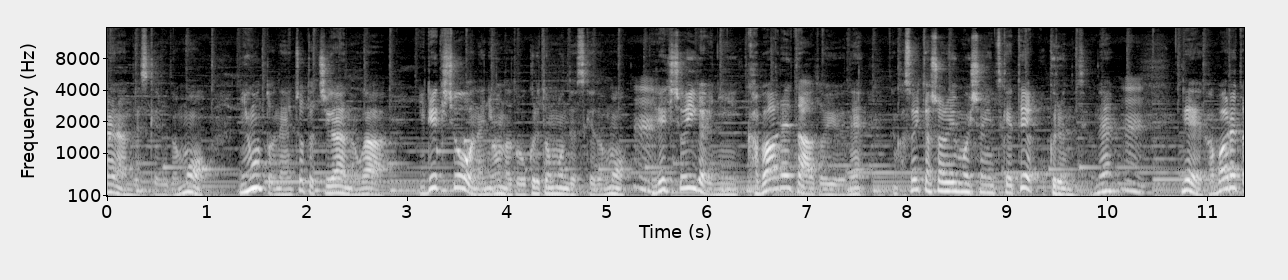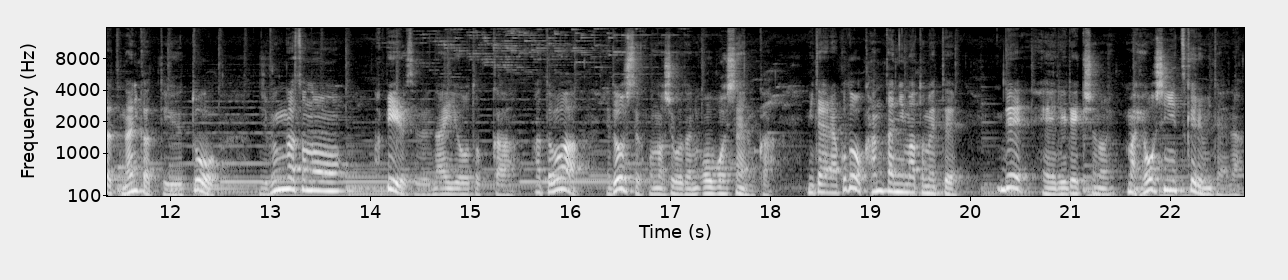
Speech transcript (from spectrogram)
れなんですけれども日本とねちょっと違うのが履歴書をね日本だと送ると思うんですけども、うん。履歴書以外にカバーレターというねなんかそういった書類も一緒につけて送るんですよね。ん、うん、でカバーレターって何かっていうと自分がそのアピールする内容とかあとはえどうしてこの仕事に応募したいのかみたいなことを簡単にまとめてで、えー履歴書の、まあ、表紙につけるみたいな,、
